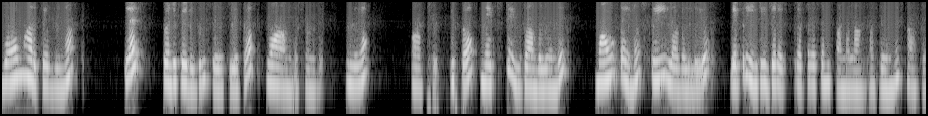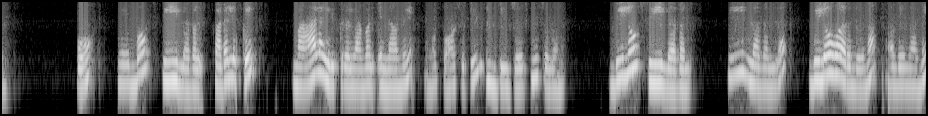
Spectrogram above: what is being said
வார்மாக இருக்கு அப்படின்னா ப்ளஸ் டுவெண்ட்டி ஃபைவ் டிகிரி செல்சியஸை வார்ம்னு சொல்கிறோம் இல்லையா? ஓகே இப்போ நெக்ஸ்ட் எக்ஸாம்பிள் வந்து மவுண்டைனும் சி லெவல்லையும் எப்படி இன்டீஜர் ரெப்ரசன்ட் பண்ணலாம் அப்படின்னு பார்க்கணும் இப்போது எபவ் சி லெவல் கடலுக்கு மேலே இருக்கிற லெவல் எல்லாமே நம்ம பாசிட்டிவ் இன்டீஜர்ஸ்னு சொல்லணும். பிலோ சி லெவல் சி லெவலில் பிலோவாக இருந்ததுன்னா அது எல்லாமே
